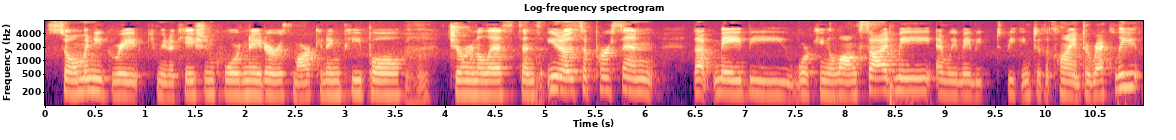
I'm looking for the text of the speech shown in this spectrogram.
so many great communication coordinators, marketing people, mm-hmm. journalists, and you know, it's a person that may be working alongside me and we may be speaking to the client directly,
